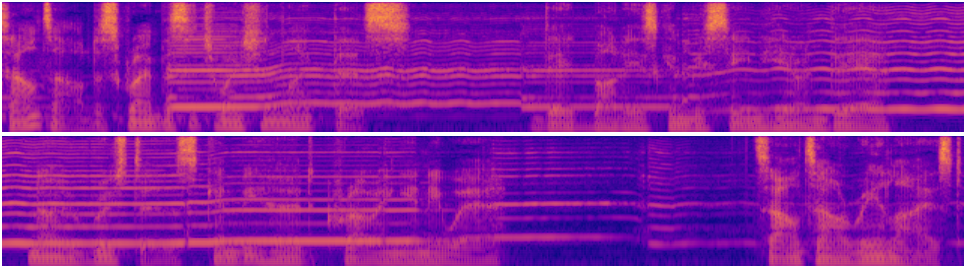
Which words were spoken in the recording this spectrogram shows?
Cao Cao described the situation like this Dead bodies can be seen here and there. No roosters can be heard crowing anywhere. Cao Cao realized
